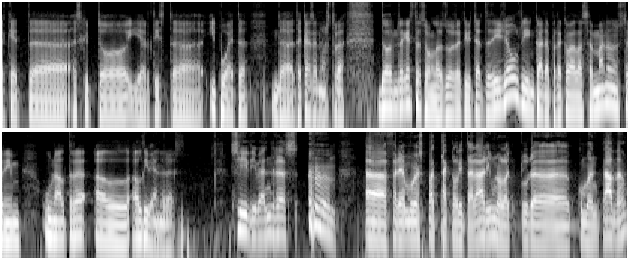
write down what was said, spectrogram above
aquest eh, escriptor i artista i poeta de, de casa nostra. Doncs aquestes són les dues activitats de dijous i encara per acabar la setmana doncs, tenim una altra el, el divendres. Sí, divendres eh, farem un espectacle literari, una lectura comentada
